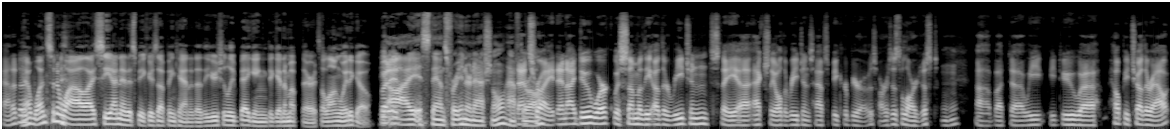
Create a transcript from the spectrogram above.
Canada. Yeah, once in a while, I see INETA speakers up in Canada. They're usually begging to get them up there. It's a long way to go. The But it- I stands for international. After That's all, right. And I do work with some of the other regions. They uh, actually all the regions have speaker bureaus. Ours is the largest, Mhm. uh, but uh, we we do uh, help each other out,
